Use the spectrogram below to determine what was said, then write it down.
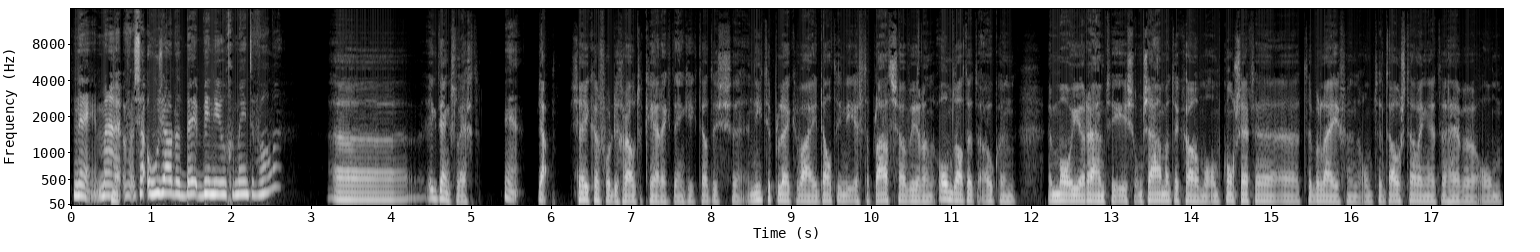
Nee, maar Nee. Zou, hoe zou dat binnen uw gemeente vallen? Ik denk slecht. Ja. Ja, zeker voor die grote kerk denk ik. Dat is uh, niet de plek waar je dat in de eerste plaats zou willen. Omdat het ook een, een mooie ruimte is om samen te komen. Om concerten uh, te beleven. Om tentoonstellingen te hebben. Om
